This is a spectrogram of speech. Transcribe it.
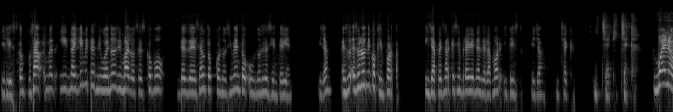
y listo. O sea, y no hay límites ni buenos ni malos, es como desde ese autoconocimiento uno se siente bien y ya. Eso, eso es lo único que importa. Y ya pensar que siempre vienes del amor y listo, y ya, y check. Y check, y check. Bueno,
